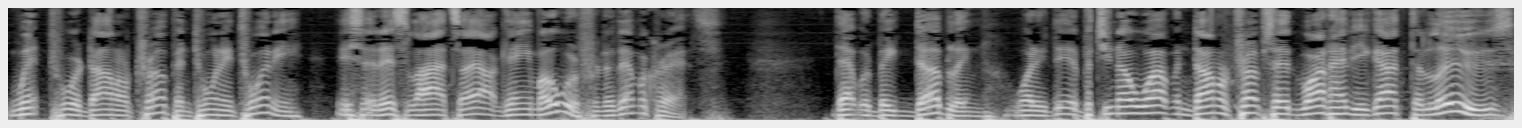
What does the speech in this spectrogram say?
went toward Donald Trump in 2020, he said it's lights out, game over for the Democrats. That would be doubling what he did. But you know what? When Donald Trump said, What have you got to lose?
